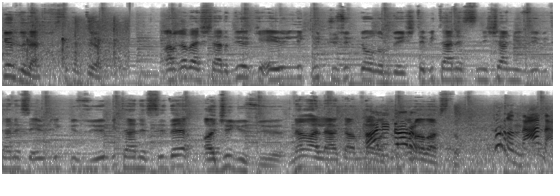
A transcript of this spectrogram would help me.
Güldüler. Sıkıntı yok. Arkadaşlar diyor ki evlilik üç yüzükle olur diyor. İşte bir tanesi nişan yüzüğü, bir tanesi evlilik yüzüğü, bir tanesi de acı yüzüğü. Ne alaka anlamadım Halidaro. ona bastım. Durun ana.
